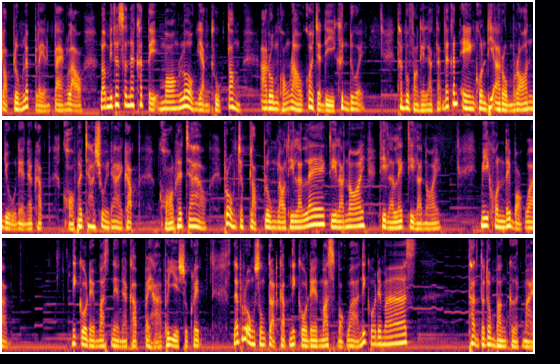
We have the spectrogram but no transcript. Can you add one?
ปรับปรุงและเปลี่ยนแปลงเรา เรามีทัศนคติมองโลกอย่างถูกต้อง อารมณ์ของเราก็จะดีขึ้นด้วย ท่านผู้ฟังที่รักครับดังนั้นเองคนที่อารมณ์ร้อนอยู่เนี่ยนะครับ ขอพระเจ้าช่วยได้ครับ ขอพระเจ้า พระองค์จะปรับปรุงเราทีละเล็กทีละน้อย ทีละเล็กทีละน้อย มีคนได้บอกว่านิโคเดมัสเนี่ยนะครับไปหาพระเยซูคริสต์และพระองค์ทรงตรัสกับนิโคเดมัสบอกว่านิโคเดมัสท่านต้องบังเกิดใหม่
